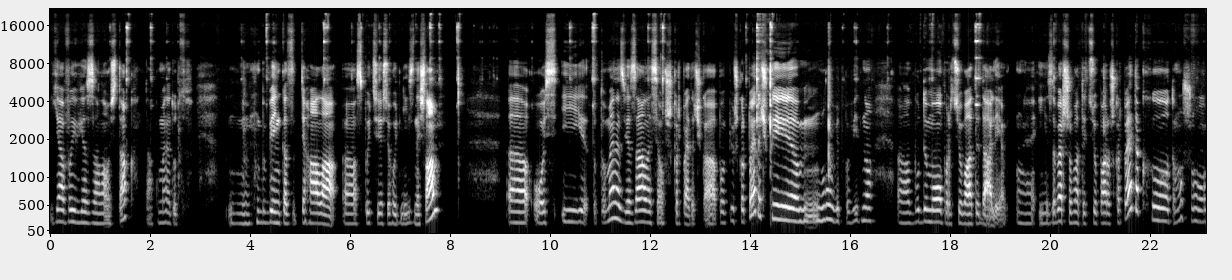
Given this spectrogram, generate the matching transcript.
я вив'язала ось так. Так, у мене тут бубенька затягала е, спицю, я сьогодні її знайшла. Ось, і тобто в мене зв'язалася шкарпеточка. По пів шкарпеточки, ну, відповідно, будемо працювати далі. Е, І завершувати цю пару шкарпеток, е, тому що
